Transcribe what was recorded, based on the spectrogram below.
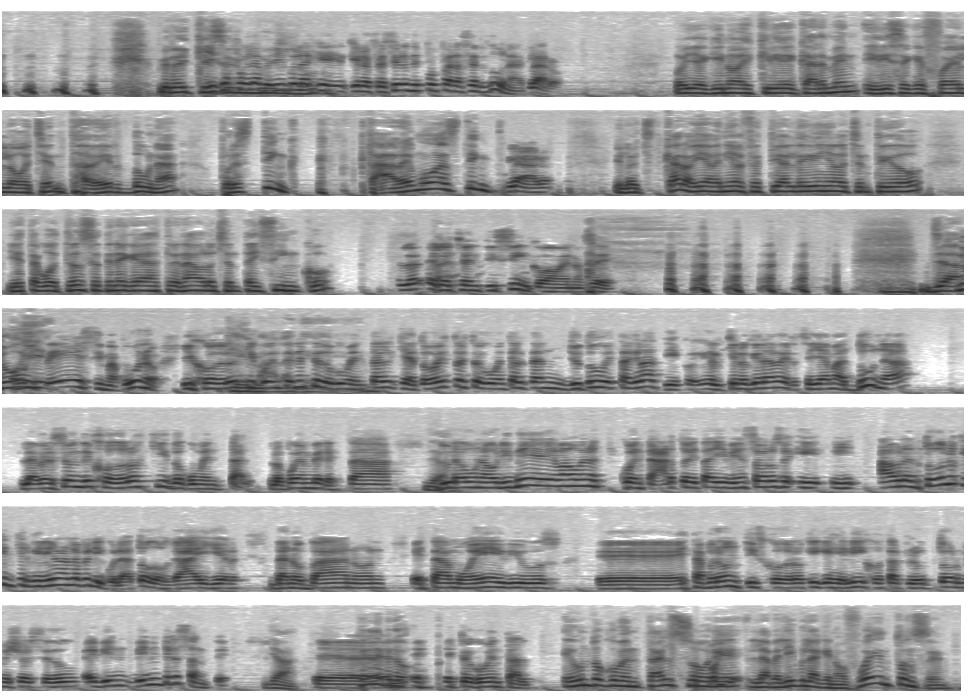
Pero hay que y esa fue la película que, le ofrecieron después para hacer Duna, claro. Oye, aquí nos escribe Carmen y dice que fue en los 80 a ver Duna por Sting. Estaba de moda Sting. Claro. Y claro, había venido al Festival de Viña en el 82 y esta cuestión se tiene que haber estrenado en el 85. El 85 más o menos, sí. ya, no, oye, pésima. Bueno, y Jodorowsky cuenta en este documental, que a todo esto, este documental está en YouTube, está gratis. El que lo quiera ver, se llama Duna, la versión de Jodorowsky documental. Lo pueden ver, está dura una hora y media más o menos, cuenta harto detalles bien sabrosos y, y hablan todos los que intervinieron en la película, todos, Geiger, Dan O'Bannon, está Moebius, eh, está Brontis Jodorowsky, que es el hijo, está el productor Michel Sedou. Es bien, bien interesante. Ya. Eh, este documental. Es un documental sobre la película que no fue, entonces.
